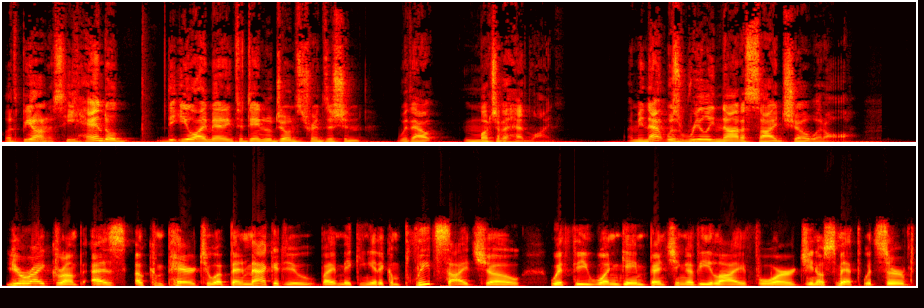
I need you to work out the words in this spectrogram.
let's be honest, he handled the Eli Manning to Daniel Jones transition without much of a headline. I mean, that was really not a sideshow at all. You're right, Grump. As uh, compared to a Ben McAdoo by making it a complete sideshow with the one game benching of Eli for Geno Smith, which served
